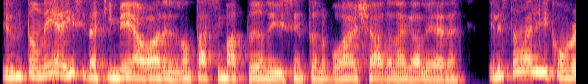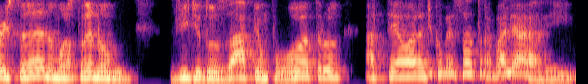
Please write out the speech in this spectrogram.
eles não estão nem aí se daqui meia hora eles vão estar tá se matando e sentando borrachada na galera. Eles estão ali conversando, mostrando vídeo do zap um para o outro, até a hora de começar a trabalhar. E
